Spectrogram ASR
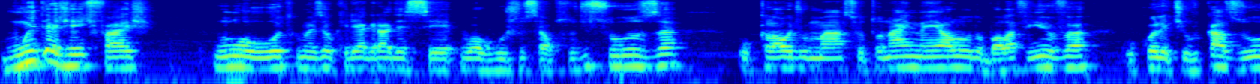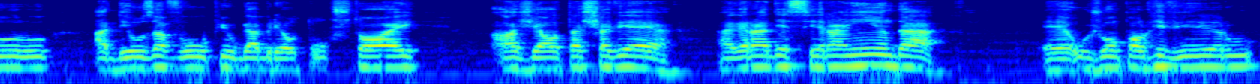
Muita gente faz um ou outro, mas eu queria agradecer o Augusto Celso de Souza, o Cláudio Márcio Tonai Melo, do Bola Viva, o Coletivo Casulo, a Deusa Volpe, o Gabriel Tolstói, a Gelta Xavier. Agradecer ainda é, o João Paulo Ribeiro,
